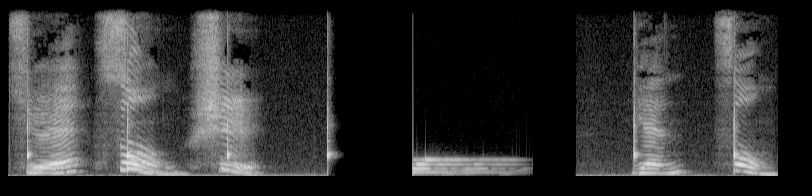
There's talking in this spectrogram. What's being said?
绝宋氏。延宋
